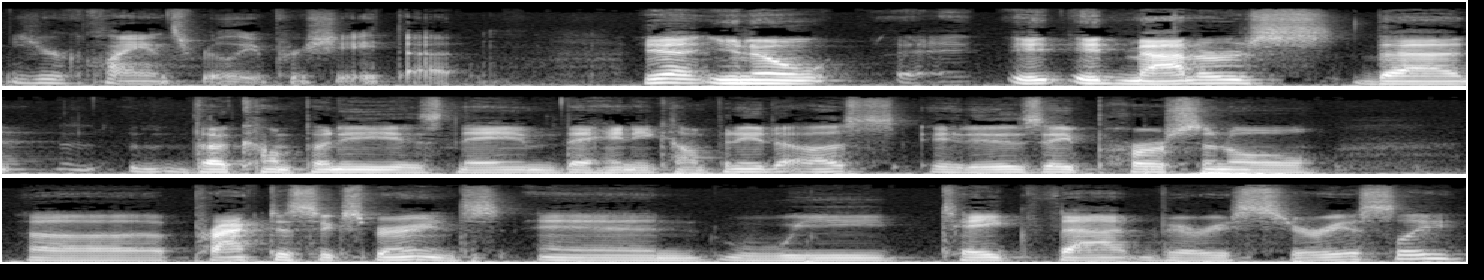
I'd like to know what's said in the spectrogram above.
your clients really appreciate that. Yeah, you know, it, it matters that the company is named the Haney Company to us. It is a personal uh, practice experience, and we take that very seriously.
